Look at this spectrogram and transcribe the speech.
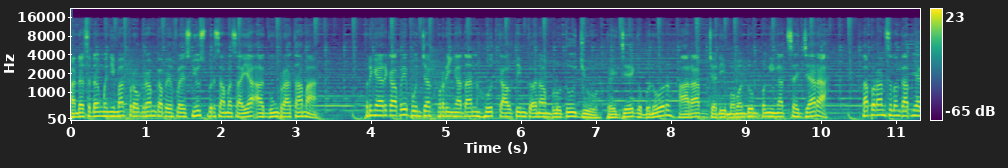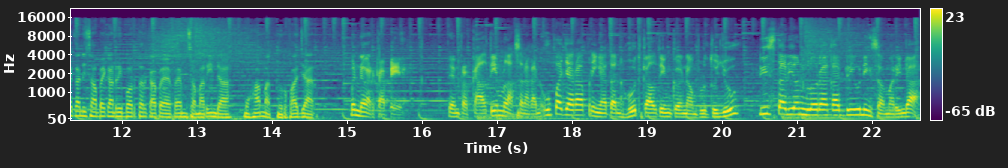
Anda sedang menyimak program KP Flash News bersama saya Agung Pratama. Peringkat RKP Puncak Peringatan HUT Kaltim ke-67, PJ Gubernur harap jadi momentum pengingat sejarah. Laporan selengkapnya akan disampaikan reporter KPFM Samarinda, Muhammad Nur Fajar. Pendengar KP, Pemprov Kaltim melaksanakan upacara peringatan HUT Kaltim ke-67 di Stadion Gelora Kadri Uning Samarinda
